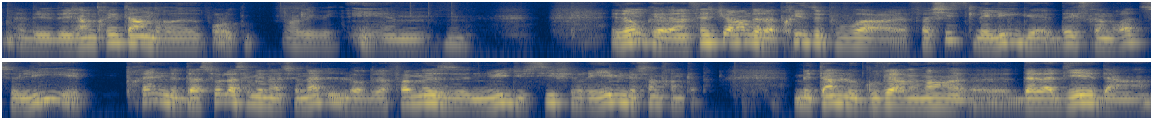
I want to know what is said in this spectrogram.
Des, des gens très tendres euh, pour le coup. Ah oui, oui. Et, euh, et donc, euh, en s'inspirant de la prise de pouvoir fasciste, les ligues d'extrême droite se lient et prennent d'assaut l'Assemblée nationale lors de la fameuse nuit du 6 février 1934, mettant le gouvernement euh, d'Aladier dans,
